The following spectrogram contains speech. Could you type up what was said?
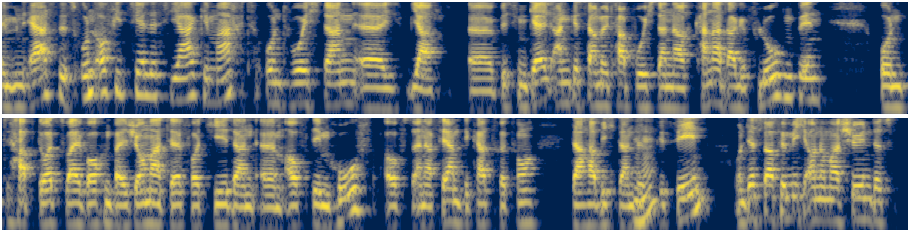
ein erstes unoffizielles Jahr gemacht und wo ich dann äh, ja äh, bisschen Geld angesammelt habe, wo ich dann nach Kanada geflogen bin und habe dort zwei Wochen bei Jean-Martin Fortier dann ähm, auf dem Hof, auf seiner Ferme de Quatre-Temps, da habe ich dann mhm. das gesehen. Und das war für mich auch nochmal schön, das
